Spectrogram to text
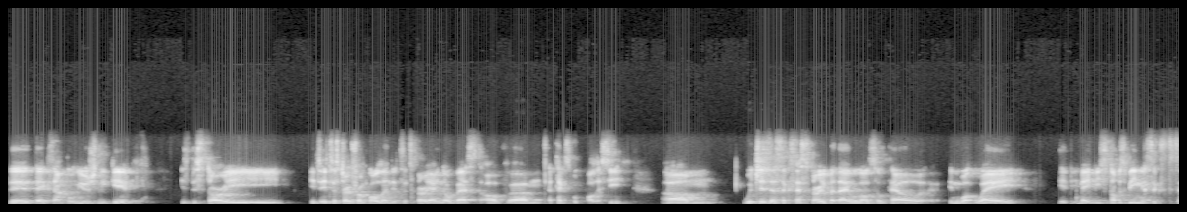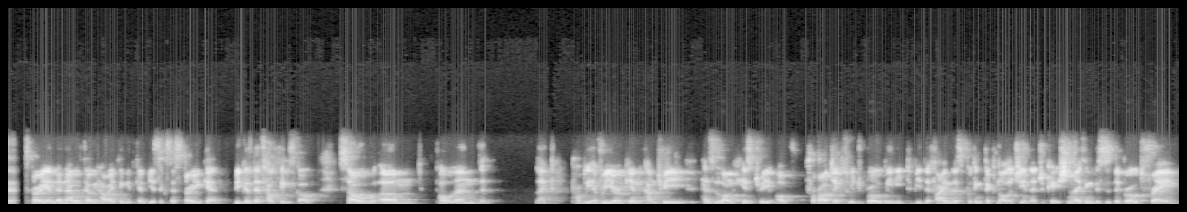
The the example we usually give is the story. It's it's a story from Poland. It's a story I know best of um, a textbook policy. Um, which is a success story, but I will also tell in what way it maybe stops being a success story and then i will tell you how i think it can be a success story again because that's how things go. So um, poland like probably every european country has a long history of projects which broadly need to be defined as putting technology in education. I think this is the broad frame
